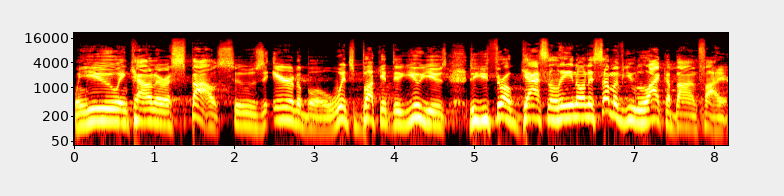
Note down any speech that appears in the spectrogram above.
When you encounter a spouse who's irritable, which bucket do you use? Do you throw gasoline on it? Some of you like a bonfire.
